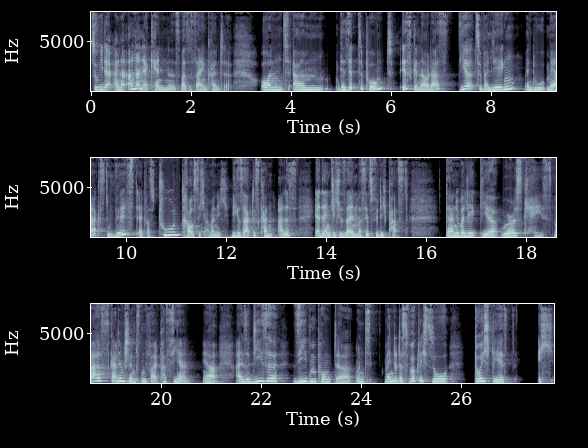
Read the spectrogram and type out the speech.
zu wieder einer anderen Erkenntnis, was es sein könnte. Und ähm, der siebte Punkt ist genau das, dir zu überlegen, wenn du merkst, du willst etwas tun, traust dich aber nicht. Wie gesagt, es kann alles Erdenkliche sein, was jetzt für dich passt. Dann überleg dir, worst case, was kann im schlimmsten Fall passieren? Ja, also diese sieben Punkte und wenn du das wirklich so durchgehst, ich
